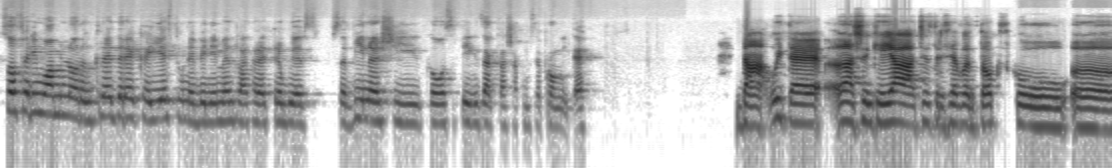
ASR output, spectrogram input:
să oferim oamenilor încredere că este un eveniment la care trebuie să vină și că o să fie exact așa cum se promite. Da, uite, aș încheia acest Reseven Talks cu uh,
